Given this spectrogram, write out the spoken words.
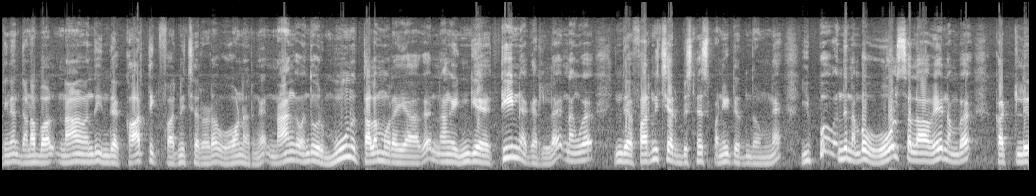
பார்த்தீங்கன்னா தனபால் நான் வந்து இந்த கார்த்திக் ஃபர்னிச்சரோட ஓனருங்க நாங்கள் வந்து ஒரு மூணு தலைமுறையாக நாங்கள் இங்கே டி நகரில் நாங்கள் இந்த ஃபர்னிச்சர் பிஸ்னஸ் பண்ணிட்டு இருந்தோம்னே. இப்போ வந்து நம்ம ஹோல்சேலாகவே நம்ம கட்லு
